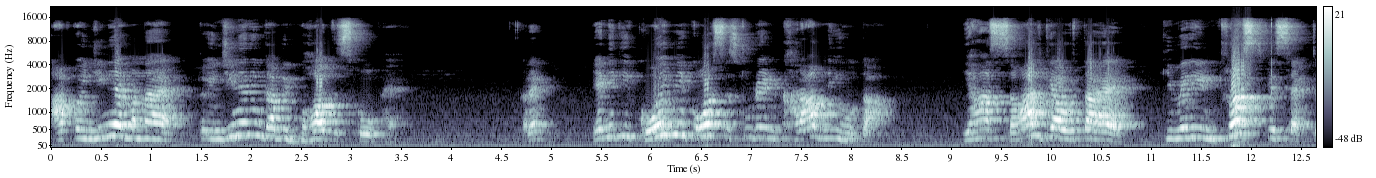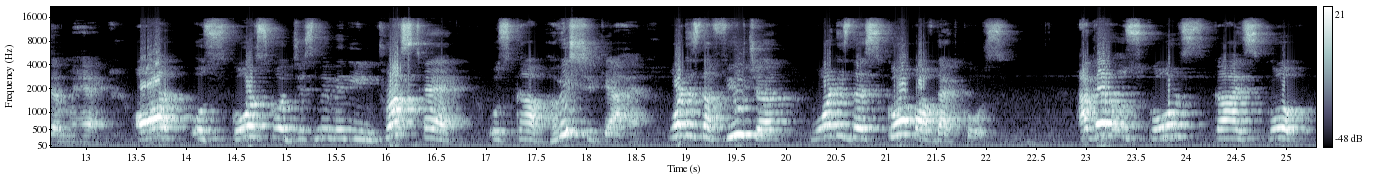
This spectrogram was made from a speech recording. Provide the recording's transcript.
आपको इंजीनियर बनना है तो इंजीनियरिंग का भी बहुत स्कोप है। करेक्ट यानी कि कोई भी कोर्स स्टूडेंट खराब नहीं होता। यहाँ सवाल क्या उठता है कि मेरी इंटरेस्ट किस सेक्टर में है? और उस कोर्स को जिसमें मेरी इंटरेस्ट है, उसका भविष्य क्या है? What is the future what is the scope of that course अगर उस कोर्स का स्कोप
